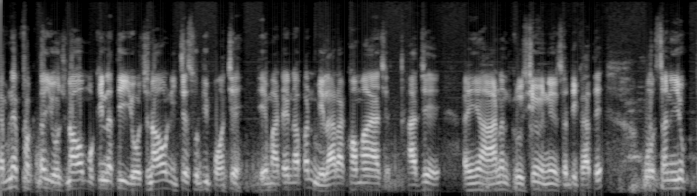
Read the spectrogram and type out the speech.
એમને ફક્ત યોજનાઓ મૂકી નથી, યોજનાઓ નીચે સુધી પહોંચે એ માટેના પણ મેળા રાખવામાં આવ્યા છે. આજે અહીંયા આનંદ કૃષિ યુનિવર્સિટી ખાતે પોષણયુક્ત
